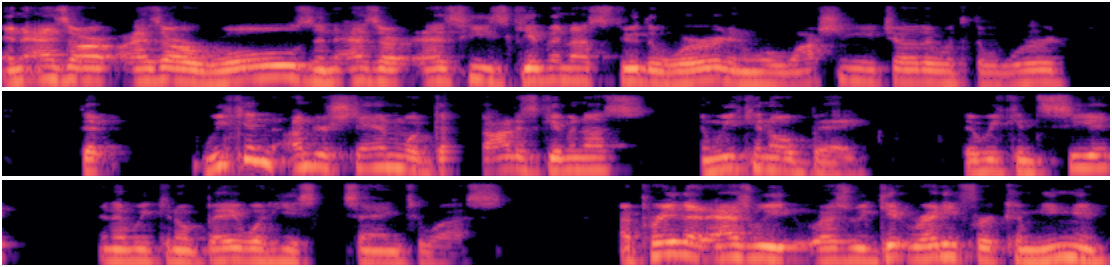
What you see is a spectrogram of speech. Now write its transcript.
and as our as our roles and as our as he's given us through the word and we're washing each other with the word that we can understand what god has given us and we can obey that we can see it and that we can obey what he's saying to us i pray that as we as we get ready for communion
